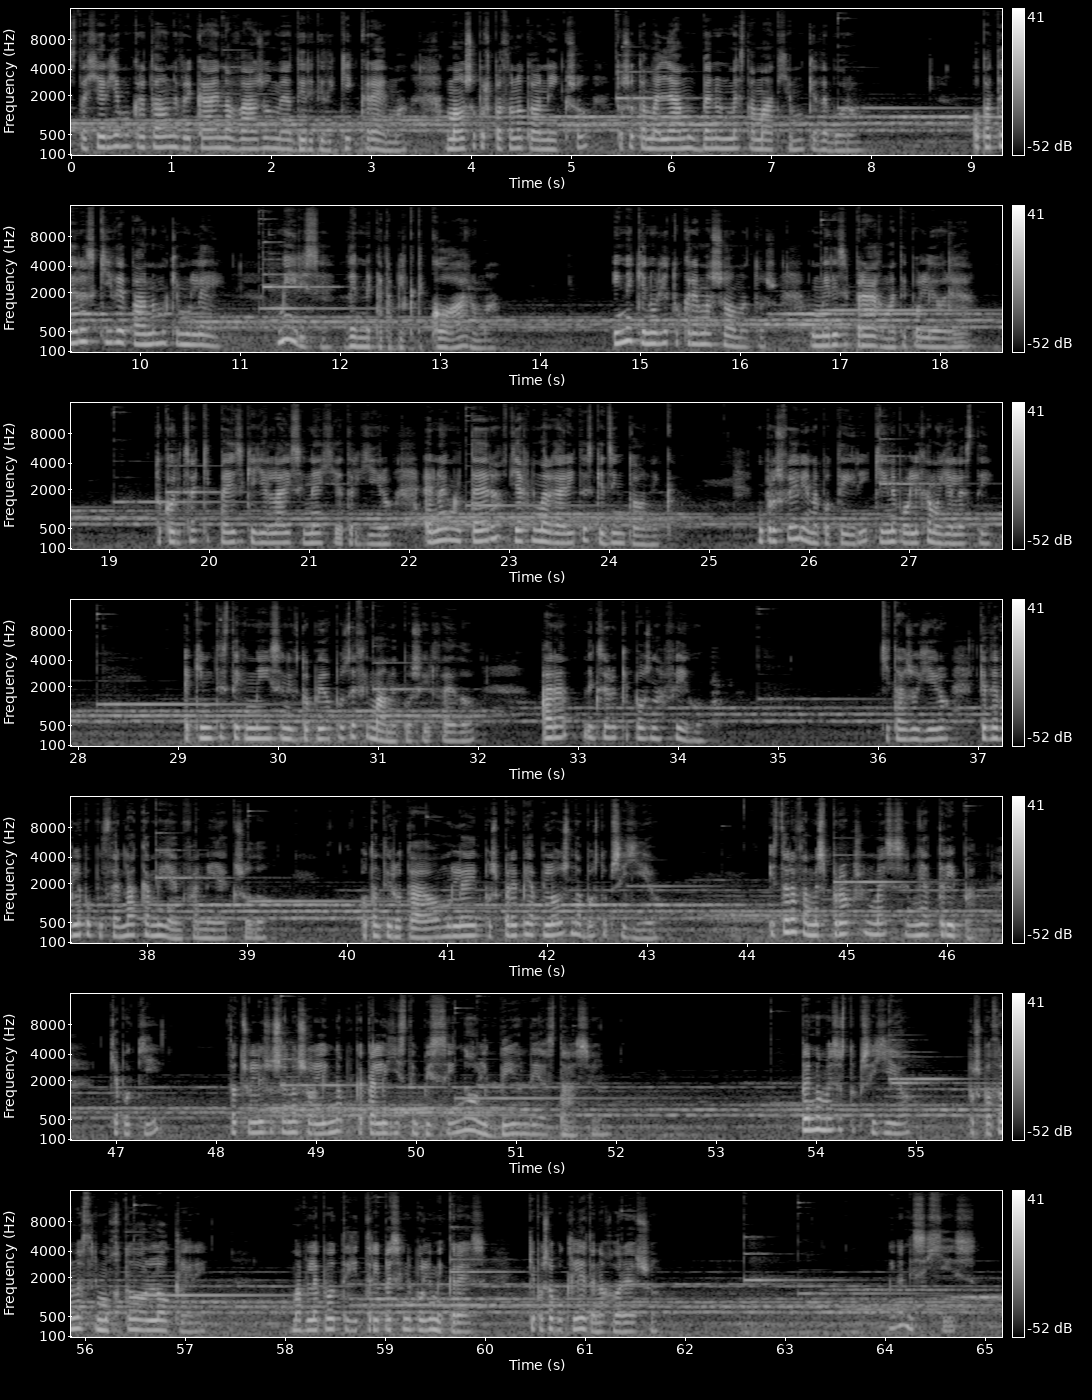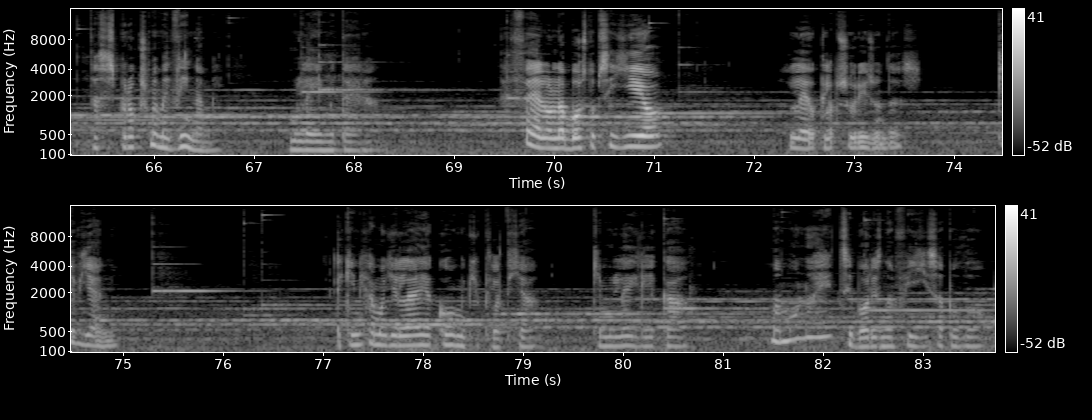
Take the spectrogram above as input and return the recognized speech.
στα χέρια μου κρατάω νευρικά ένα βάζο με αντιρρητιδική κρέμα, μα όσο προσπαθώ να το ανοίξω, τόσο τα μαλλιά μου μπαίνουν μέσα στα μάτια μου και δεν μπορώ. Ο πατέρας κύβει επάνω μου και μου λέει «Μύρισε, δεν είναι καταπληκτικό άρωμα» Είναι καινούρια του κρέμα σώματος, που μυρίζει πράγματι πολύ ωραία. Το κοριτσάκι παίζει και γελάει συνέχεια τριγύρω, ενώ η μητέρα φτιάχνει μαργαρίτες και gin tonic. Μου προσφέρει ένα ποτήρι και είναι πολύ χαμογελαστή. Εκείνη τη στιγμή συνειδητοποιώ πως δεν θυμάμαι πως ήρθα εδώ, άρα δεν ξέρω και πώς να φύγω. Κοιτάζω γύρω και δεν βλέπω πουθενά καμία εμφανή έξοδο. Όταν τη ρωτάω, μου λέει πως πρέπει απλώς να μπω στο ψυγείο. Ύστερα θα με σπρώξουν μέσα σε μια τρύπα και από εκεί θα τσουλήσω σε ένα σωλήνα που καταλήγει στην πισίνα Ολυμπίων διαστάσεων. Μπαίνω μέσα στο ψυγείο, προσπαθώ να στριμωχτώ ολόκληρη μα βλέπω ότι οι τρύπες είναι πολύ μικρές και πως αποκλείεται να χωρέσω. Μην ανησυχείς, θα σε σπρώξουμε με δύναμη, μου λέει η μητέρα. Δεν θέλω να μπω στο ψυγείο, λέω κλαψουρίζοντας και βγαίνω. Εκείνη χαμογελάει ακόμη πιο πλατιά και μου λέει γλυκά «Μα μόνο έτσι μπορείς να φύγεις από εδώ».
